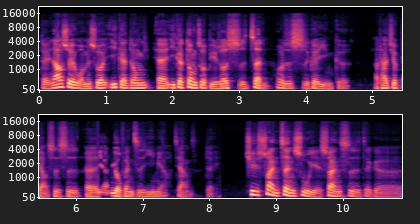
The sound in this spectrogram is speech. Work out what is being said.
对，然后所以我们说一个东呃一个动作，比如说十帧或者是十个影格，啊，它就表示是呃六分之一秒这样子。对，去算帧数也算是这个，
